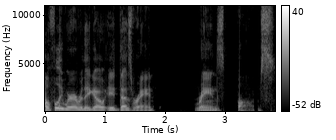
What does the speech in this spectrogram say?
hopefully, wherever they go, it does rain. Rains bombs.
